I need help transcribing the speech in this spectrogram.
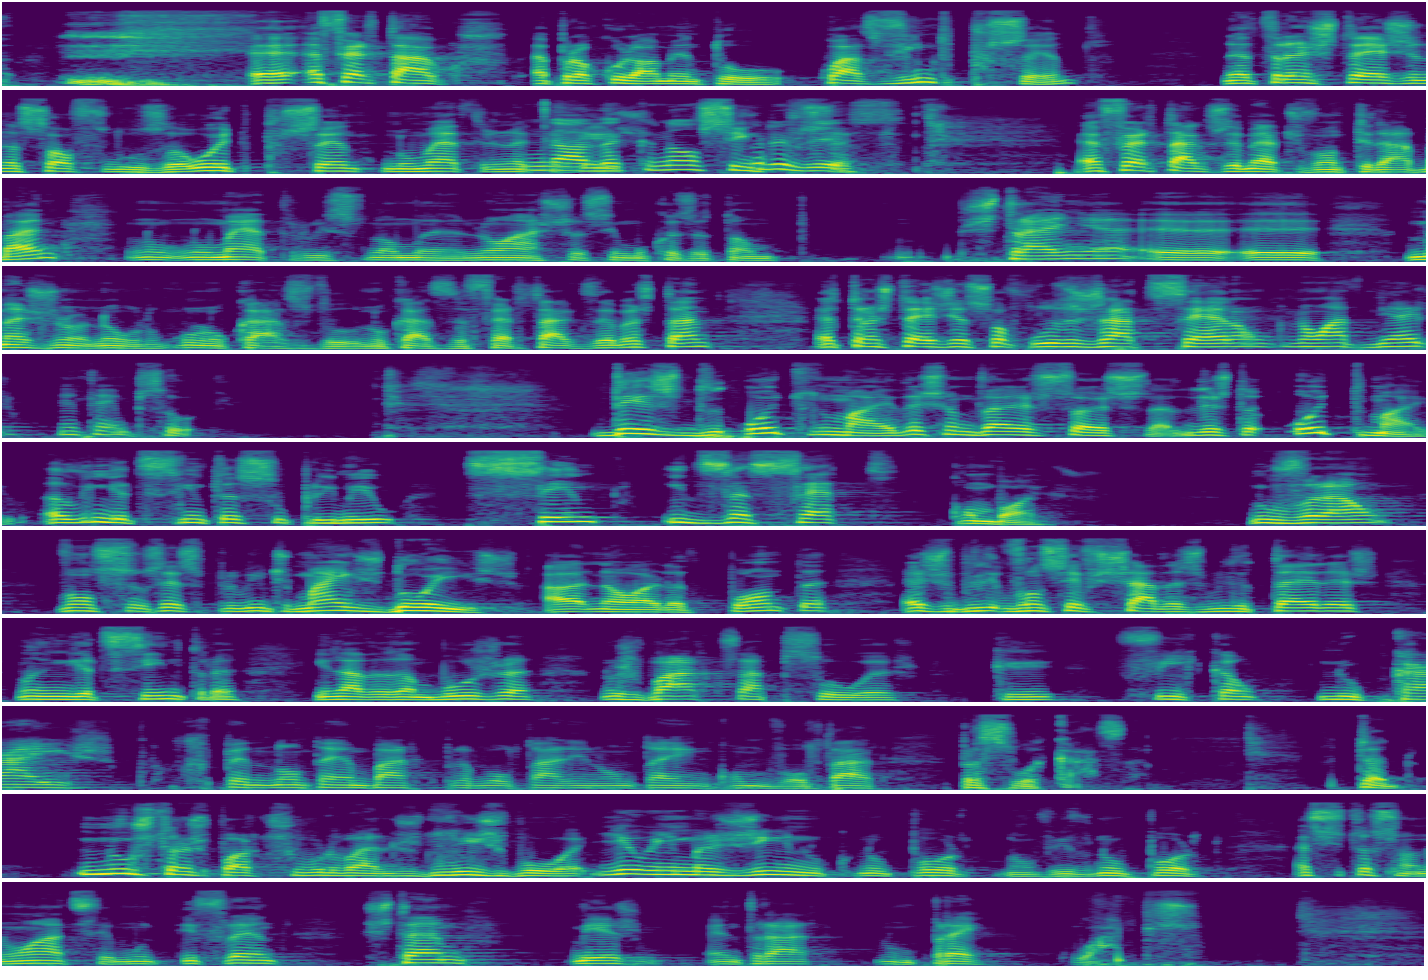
Eh, A Fertagos, a procura aumentou quase 20%, na Transteja e na Soflusa 8%, no metro e na Nada Carris que não se 5%. prevesse. A Fertagos e metros vão tirar bancos, no, no metro isso não, não acho assim uma coisa tão estranha, eh, eh, mas no, no- no caso do, no caso da Fertagos é bastante. A Transteja e a Soflusa já disseram que não há dinheiro nem têm pessoas. Desde 8 de maio, deixa-me dar este dado, desde 8 de maio, a linha de Sintra suprimiu 117 comboios. No verão vão ser suprimidos mais dois na hora de ponta, As vão ser fechadas bilheteiras na linha de Sintra e na de Ambuja. Nos barcos há pessoas que ficam no cais, porque de repente não têm barco para voltar e não têm como voltar para a sua casa. Portanto, nos transportes suburbanos de Lisboa, e eu imagino que no Porto, não vivo no Porto, a situação não há de ser muito diferente, estamos mesmo a entrar num pré-colapso.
